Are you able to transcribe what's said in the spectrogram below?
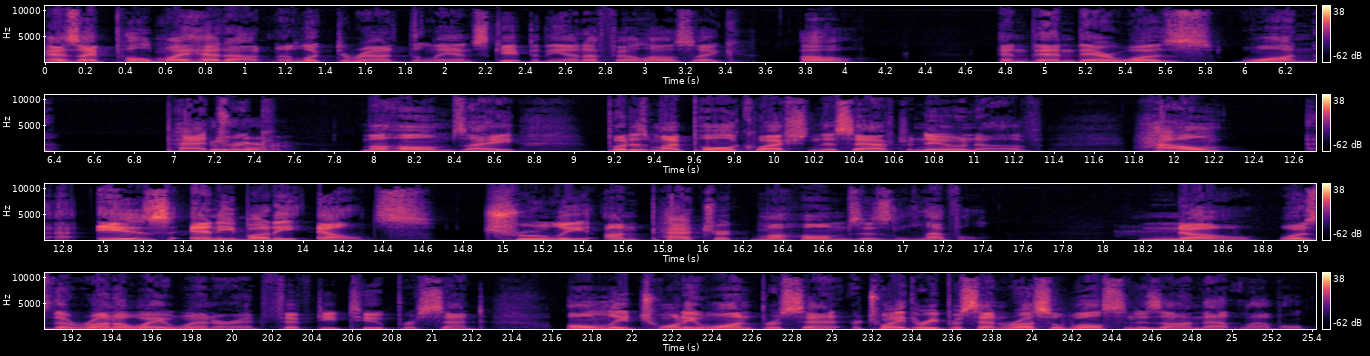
As I pulled my head out and I looked around at the landscape of the NFL, I was like, oh. And then there was one, Patrick Yeah. Mahomes. I put as my poll question this afternoon of how uh, is anybody else truly on Patrick Mahomes' level? No was the runaway winner at 52%. Only 21% or 23% Russell Wilson is on that level.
